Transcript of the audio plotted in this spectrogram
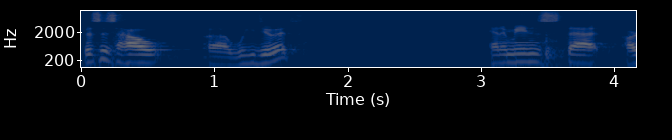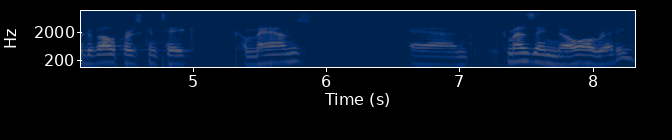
This is how uh, we do it. And it means that our developers can take commands and commands they know already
